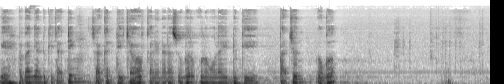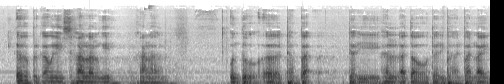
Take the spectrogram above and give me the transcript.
Nggih, pertanyaan duki Cak Ding saged dijawab kalian narasumber kula mulai duki Pak Jun, monggo. eh perkawis halal nggih halal untuk eh, dampak dari hal atau dari bahan-bahan lain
